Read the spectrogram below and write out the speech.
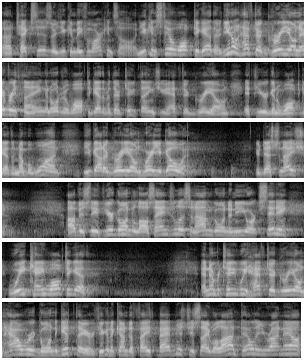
uh, Texas or you can be from Arkansas, and you can still walk together. You don't have to agree on everything in order to walk together, but there are two things you have to agree on if you're going to walk together. Number one, you've got to agree on where you're going, your destination. Obviously, if you're going to Los Angeles and I'm going to New York City, we can't walk together. And number two, we have to agree on how we're going to get there. If you're going to come to Faith Baptist, you say, Well, I'm telling you right now,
